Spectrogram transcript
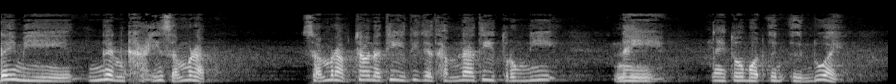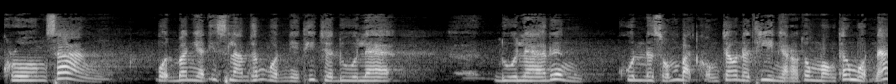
ได้มีเงื่อนไขสำหรับสำหรับเจ้าหน้าที่ที่จะทำหน้าที่ตรงนี้ในในตัวบทอื่น ๆด้วย โครงสร้างบทบัญญัติอิสลามทั้งหมดเนี่ยที่จะดูแลดูแลเรื่อง คุณสมบัติของเจ้าหน้าที่เนี่ยเราต้องมองทั้งหมดนะ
